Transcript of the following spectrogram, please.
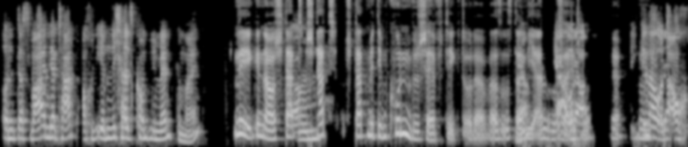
und das war in der Tat auch eben nicht als Kompliment gemeint. Nee, genau, statt, ähm, statt, statt mit dem Kunden beschäftigt, oder was ist dann ja, die andere ja, Seite? Oder, ja. Genau, oder auch,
